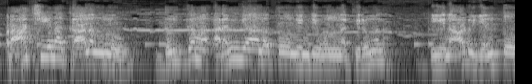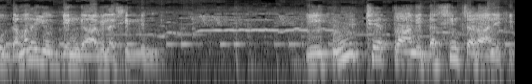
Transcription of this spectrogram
ప్రాచీన కాలంలో దుర్గమ అరణ్యాలతో నిండి ఉన్న తిరుమల ఈనాడు ఎంతో గమనయోగ్యంగా విలసిల్లింది. ఈ పుణ్యక్షేత్రాన్ని దర్శించడానికి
